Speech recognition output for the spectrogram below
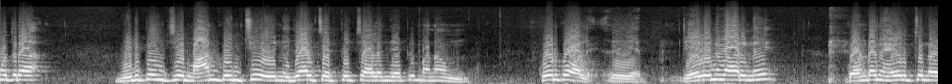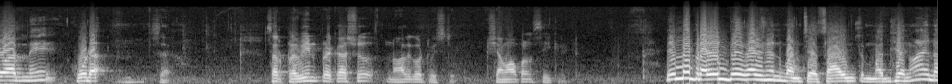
ముద్ర విడిపించి మాన్పించి నిజాలు చెప్పించాలని చెప్పి మనం కోరుకోవాలి. ఏలిన వారిని కొండను ఏలుతున్న వారిని కూడా. సార్ సార్ ప్రవీణ్ ప్రకాష్ నాలుగో ట్విస్ట్ క్షమాపణ సీక్రెట్. నిన్న ప్రవీణ్ ప్రకాష్ అని మంచి సాయంత్రం మధ్యాహ్నం ఆయన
